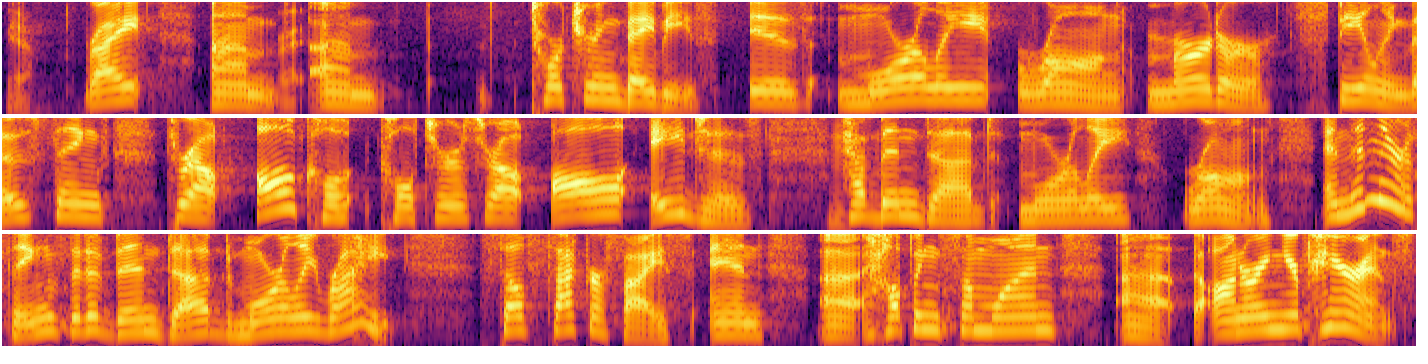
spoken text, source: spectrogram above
Yeah. right? Um, Right. um, torturing babies is morally wrong. Murder, stealing, those things throughout all cul- cultures, throughout all ages, have been dubbed morally wrong. And then there are things that have been dubbed morally right. Self sacrifice and uh, helping someone, uh, honoring your parents,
